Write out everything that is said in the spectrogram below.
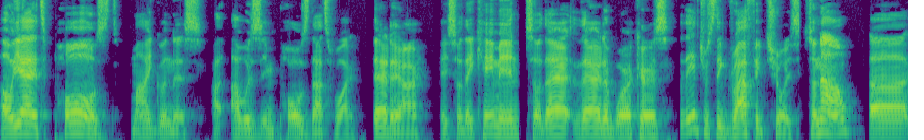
Oh yeah, it's paused. My goodness. I, I was in pause, that's why. There they are. Okay, so they came in. So they're, they're the workers. The interesting graphic choice. So now, uh,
